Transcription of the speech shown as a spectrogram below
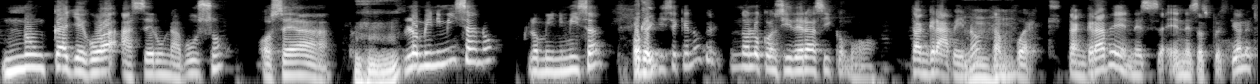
Nunca llegó a hacer un abuso. O sea, lo minimiza, ¿no? Lo minimiza. Ok. Y dice que no, no lo considera así como tan grave, ¿no? Tan fuerte, tan grave en, es- en esas cuestiones.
